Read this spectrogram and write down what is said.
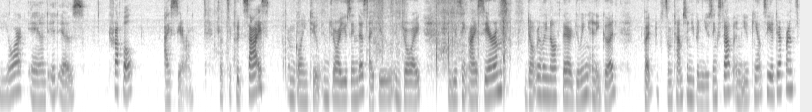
New York, and it is truffle eye serum. So it's a good size. I'm going to enjoy using this. I do enjoy using eye serums. Don't really know if they're doing any good, but sometimes when you've been using stuff and you can't see a difference,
